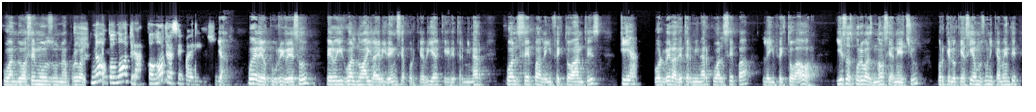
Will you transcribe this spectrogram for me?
cuando hacemos una prueba... No, con otra, con otra cepa de virus. Ya, puede ocurrir eso, pero igual no hay la evidencia porque había que determinar cuál cepa le infectó antes y volver a determinar cuál cepa le infectó ahora. Y esas pruebas no se han hecho porque lo que hacíamos únicamente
